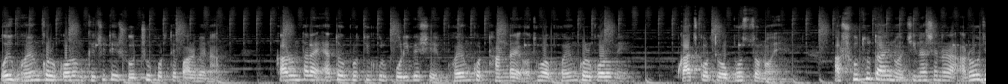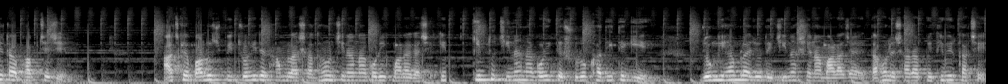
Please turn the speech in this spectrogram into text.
ওই ভয়ঙ্কর গরম কিছুতেই সহ্য করতে পারবে না। কারণ তারা এত প্রতিকূল পরিবেশে ভয়ঙ্কর ঠান্ডায় অথবা ভয়ঙ্কর গরমে কাজ করতে অভ্যস্ত নয়। আর শুধু তাই নয়, চীনা সেনারা আরও যেটা ভাবছে যে, আজকে বালুচ বিদ্রোহীদের হামলা সাধারণ চীনা নাগরিক মারা গেছে। কিন্তু চীনা নাগরিকদের সুরক্ষা দিতে গিয়ে জঙ্গি হামলায় যদি চীনা সেনা মারা যায়, তাহলে সারা পৃথিবীর কাছে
